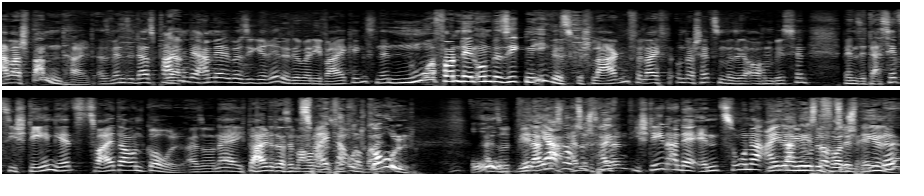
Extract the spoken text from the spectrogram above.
Aber spannend halt. Also wenn sie das packen, Ja. wir haben ja über sie geredet, über die Vikings, ne? nur von den unbesiegten Eagles geschlagen. Vielleicht unterschätzen wir sie auch ein bisschen. Wenn sie das jetzt, sie stehen jetzt Zweiter und Goal. Also naja, ich behalte das im Auge. Zweiter und vorbei. Goal. Oh, Also, wie lange ja, ist noch also zu das heißt, spielen? die stehen an der Endzone, eine Minute vor dem? Ende.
